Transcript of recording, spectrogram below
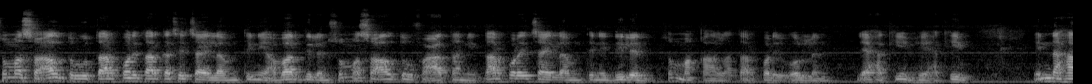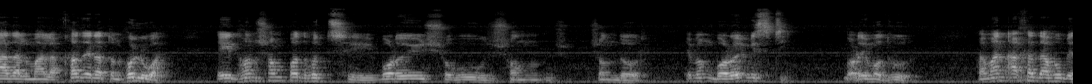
সোম্মা সাল তহু তারপরে তার কাছে চাইলাম, তিনি আবার দিলেন। সোম্মা সাল তহু ফাআতানি, তারপরে চাইলাম, তিনি দিলেন। সোম্মা কালা, তারপরে বললেন যে হাকিম, হে হাকিম। ইন্না হাদ আল মালা খাজেরাতুন হলুয়া। এই ধন সম্পদ হচ্ছে বড়ই সবুজ সুন্দর এবং বড়ই মিষ্টি, বড়ই মধুর। ফামান আখাদাহ বে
